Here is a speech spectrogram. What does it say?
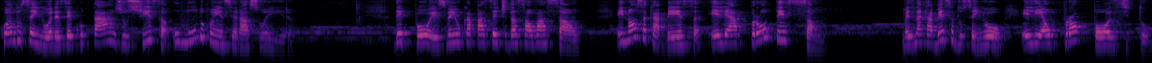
Quando o Senhor executar justiça, o mundo conhecerá a sua ira. Depois vem o capacete da salvação. Em nossa cabeça, ele é a proteção. Mas na cabeça do Senhor, ele é o propósito,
